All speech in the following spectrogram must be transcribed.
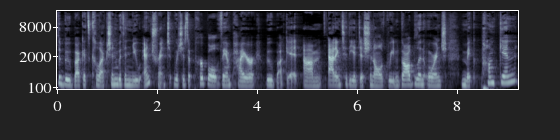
the Boo Buckets collection with a new entrant, which is a purple vampire Boo Bucket, um, adding to the additional Green Goblin, Orange McPumpkin,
